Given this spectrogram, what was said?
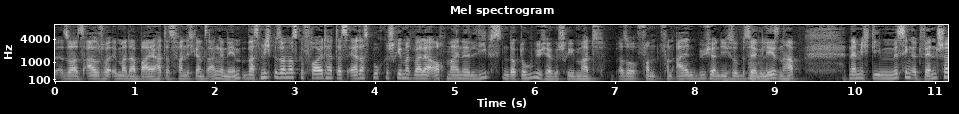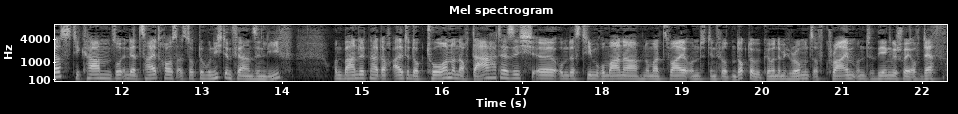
also als Autor immer dabei hat. Das fand ich ganz angenehm. Was mich besonders gefreut hat, dass er das Buch geschrieben hat, weil er auch meine liebsten Dr. Who Bücher geschrieben hat. Also von, von allen Büchern, die ich so bisher mhm. gelesen habe. Nämlich die Missing Adventures. Die kamen so in der Zeit raus, als Dr. Who nicht im Fernsehen lief. Und behandelten halt auch alte Doktoren. Und auch da hat er sich äh, um das Team Romana Nummer zwei und den vierten Doktor gekümmert, nämlich Romans of Crime und The English Way of Death.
